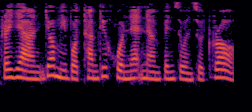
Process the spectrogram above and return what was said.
พระญาณย่อมมีบทธรรมที่ควรแนะนำเป็นส่วนสุดรอบ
